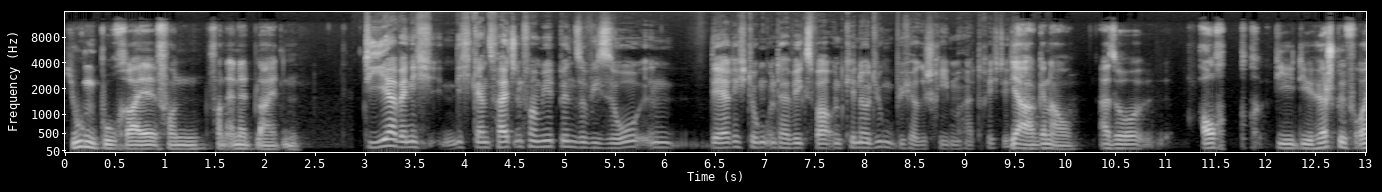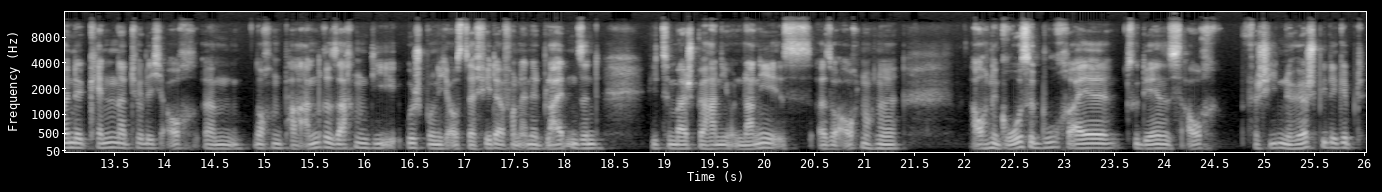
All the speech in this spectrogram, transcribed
Jugendbuchreihe von, von Annette Blyton. Die ja, wenn ich nicht ganz falsch informiert bin, sowieso in der Richtung unterwegs war und Kinder- und Jugendbücher geschrieben hat, richtig? Ja, genau. Also auch die, die Hörspielfreunde kennen natürlich auch ähm, noch ein paar andere Sachen, die ursprünglich aus der Feder von Annette Blyton sind, wie zum Beispiel Honey und Nanny ist also auch noch eine, auch eine große Buchreihe, zu der es auch verschiedene Hörspiele gibt.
